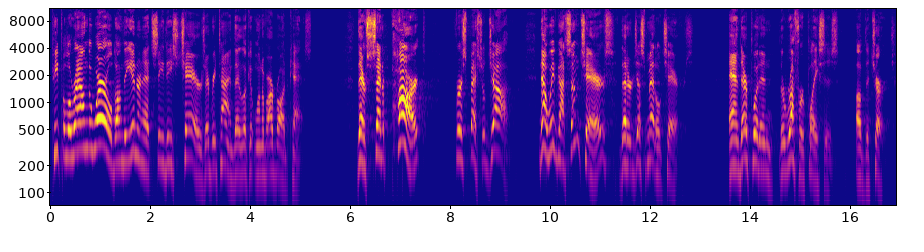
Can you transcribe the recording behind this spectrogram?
People around the world on the internet see these chairs every time they look at one of our broadcasts. They're set apart for a special job. Now, we've got some chairs that are just metal chairs, and they're put in the rougher places of the church.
